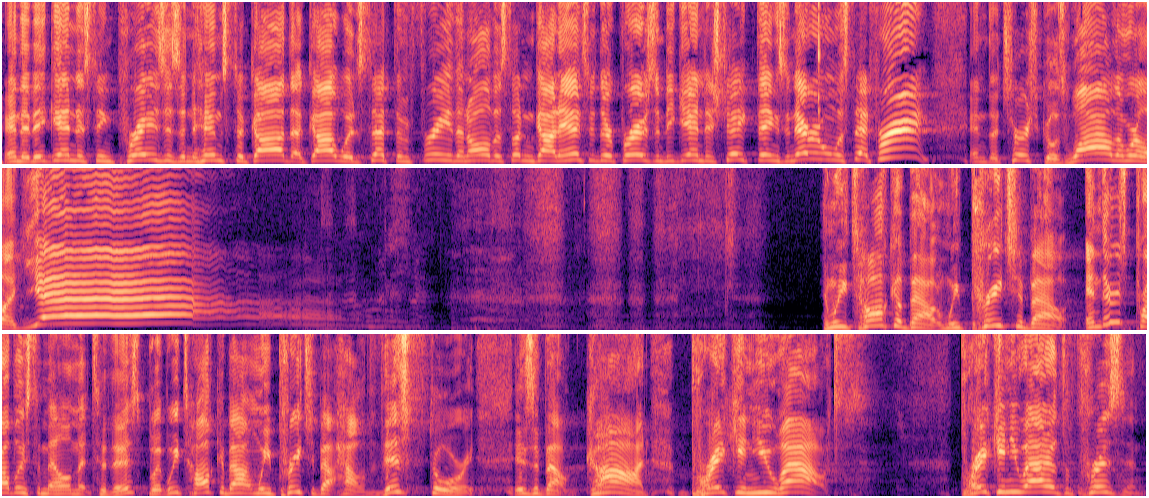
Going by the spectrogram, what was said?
and they began to sing praises and hymns to God that God would set them free. Then all of a sudden, God answered their prayers and began to shake things, and everyone was set free. And the church goes wild, and we're like, yeah. And we talk about and we preach about, and there's probably some element to this, but we talk about and we preach about how this story is about God breaking you out, breaking you out of the prison,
